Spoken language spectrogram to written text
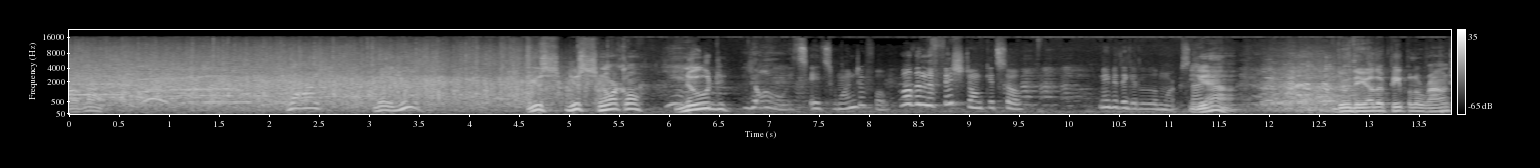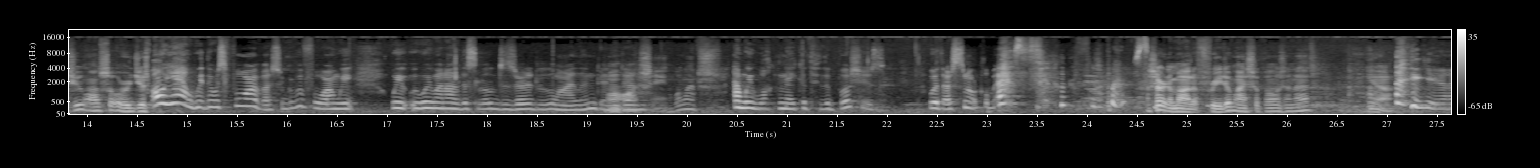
But not. No, I, no, you, you, you snorkel nude? thing. Yo, it's it's wonderful. Well, then the fish don't get so. Maybe they get a little more excited. Yeah. Do the other people around you also, or just? Oh yeah, we, there was four of us, a group of four, and we, we, we went on this little deserted little island, and Oh, uh, I see. Well, that's and we walked naked through the bushes with our snorkel vests. a certain amount of freedom, I suppose, in that. Yeah. yeah.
